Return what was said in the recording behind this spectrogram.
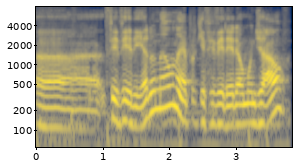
ah, fevereiro não, né? Porque fevereiro é o Mundial.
